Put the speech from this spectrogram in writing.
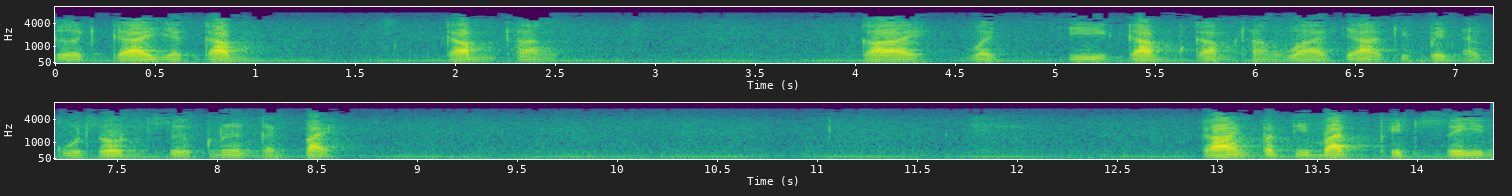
เกิดกายกรรม กรรมทางกายวจีกรรม กรรมทางวาจาที่เป็นอกุศลสืบเนื่องกันไป การปฏิบัติผิดศีล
